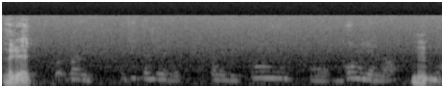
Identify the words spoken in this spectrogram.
그래. 음.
